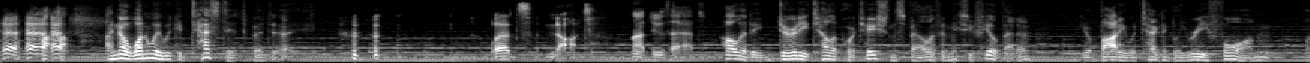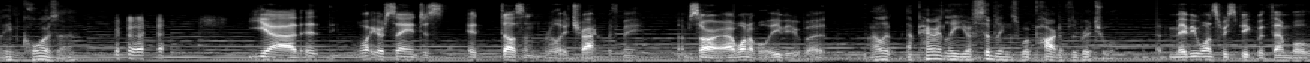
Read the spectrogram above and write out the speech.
I, I, I know one way we could test it, but uh, Let's not. Not do that. call it a dirty teleportation spell if it makes you feel better. Your body would technically reform in Corza. Yeah, it, what you're saying just it doesn't really track with me. I'm sorry. I want to believe you, but Well, it, apparently your siblings were part of the ritual. maybe once we speak with them, we'll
